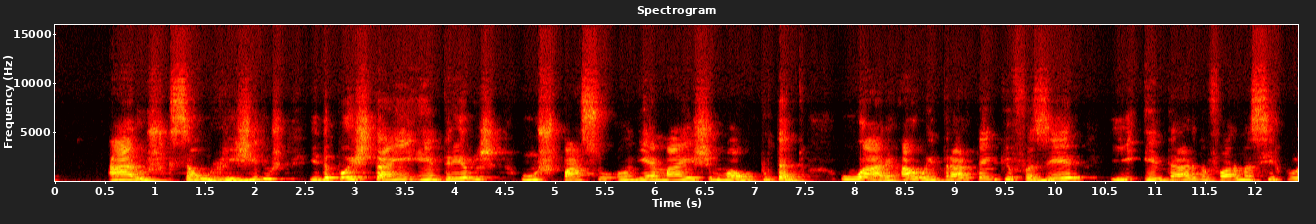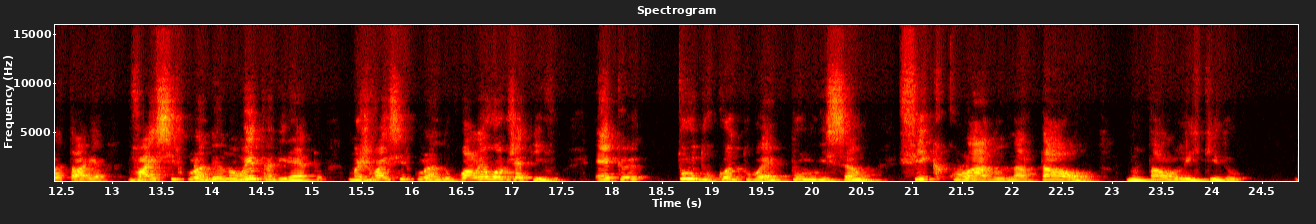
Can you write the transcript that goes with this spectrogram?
aros que são rígidos e depois têm entre eles um espaço onde é mais mole. Portanto, o ar, ao entrar, tem que fazer e entrar de forma circulatória. Vai circulando, ele não entra direto, mas vai circulando. Qual é o objetivo? É que tudo quanto é poluição fique colado na tal, no tal líquido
